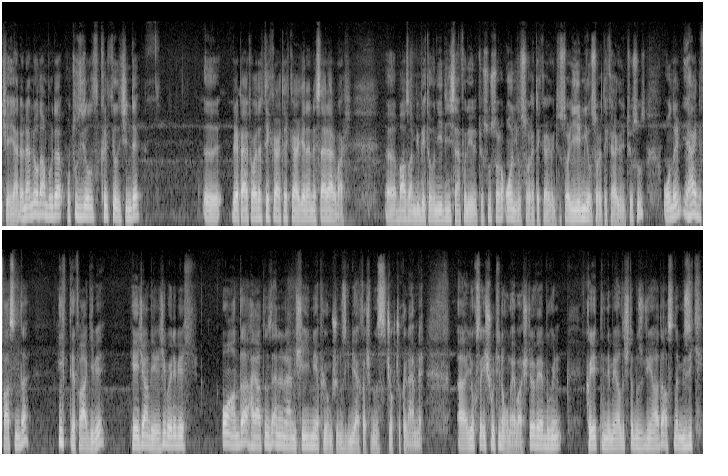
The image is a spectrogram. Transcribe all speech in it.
şey. Yani önemli olan burada 30 yıl, 40 yıl içinde e, repertuarda tekrar tekrar gelen eserler var. Ee, bazen bir Beethoven 7. senfoni yönetiyorsunuz. Sonra 10 yıl sonra tekrar yönetiyorsunuz. Sonra 20 yıl sonra tekrar yönetiyorsunuz. Onların her defasında ilk defa gibi heyecan verici böyle bir o anda hayatınızda en önemli şeyi ne yapıyormuşsunuz gibi yaklaşmanız çok çok önemli. Ee, yoksa iş rutin olmaya başlıyor ve bugün kayıt dinlemeye alıştığımız dünyada aslında müzik,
